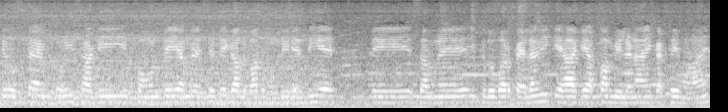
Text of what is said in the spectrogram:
ਤੇ ਉਸ ਟਾਈਮ ਤੋਂ ਹੀ ਸਾਡੀ ਫੋਨ ਤੇ ਜਾਂ ਮੈਸੇਜ ਤੇ ਗੱਲਬਾਤ ਹੁੰਦੀ ਰਹਿੰਦੀ ਹੈ। ਤੇ ਸਰ ਨੇ ਇੱਕ ਦੋ ਵਾਰ ਪਹਿਲਾਂ ਵੀ ਕਿਹਾ ਕਿ ਆਪਾਂ ਮਿਲਣਾ ਹੈ, ਇਕੱਠੇ ਹੋਣਾ ਹੈ।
